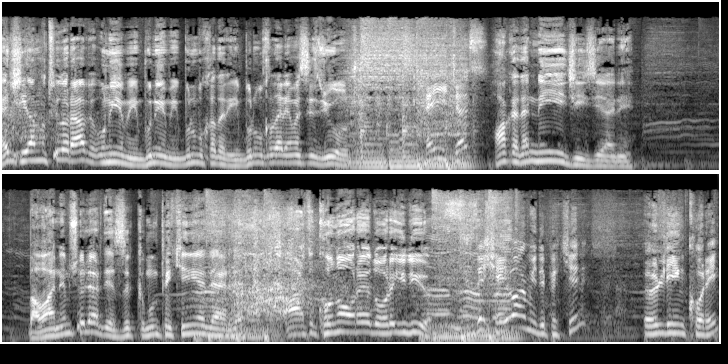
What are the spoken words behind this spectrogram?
Her şeyi anlatıyorlar abi. Onu yemeyin, bunu yemeyin, bunu bu kadar yiyin. Bunu bu kadar yemezseniz iyi olur. Ne yiyeceğiz? Hakikaten ne yiyeceğiz yani? Babaannem söylerdi zıkkımın pekini derdi. Artık konu oraya doğru gidiyor. Sizde şey var mıydı peki? Örleğin Kore.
